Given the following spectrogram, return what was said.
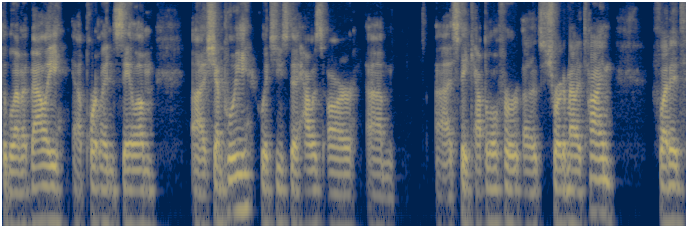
the Willamette Valley, uh, Portland, Salem, uh, which used to house our um, state capital for a short amount of time, flooded.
